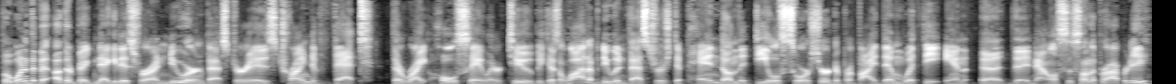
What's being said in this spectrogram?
But one of the other big negatives for a newer investor is trying to vet the right wholesaler too, because a lot of new investors depend on the deal sourcer to provide them with the uh, the analysis on the property.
